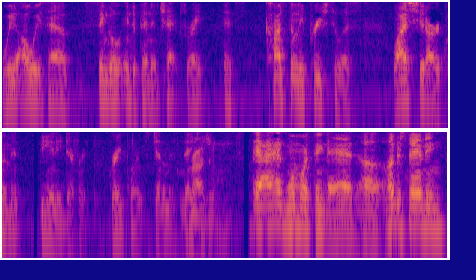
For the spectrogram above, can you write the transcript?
we always have single independent checks, right? It's constantly preached to us. Why should our equipment be any different? Great points, gentlemen. Thank Roger. you. Hey, I had one more thing to add. Uh, understanding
